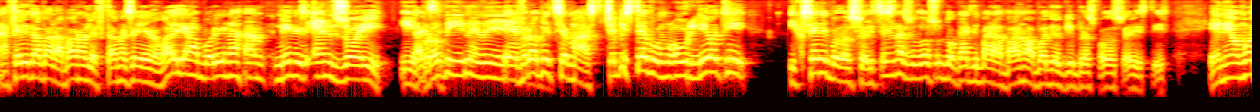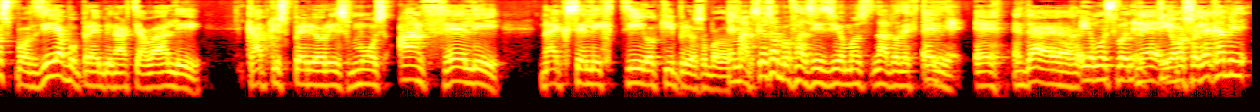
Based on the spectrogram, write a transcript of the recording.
να φέρει τα παραπάνω λεφτά μέσα για την ομάδα για να μπορεί να μείνεις εν ζωή. Η Εντάξει. Ευρώπη είναι- Η Ευρώπη τη εμά. Και πιστεύουν όλοι ότι οι ξένοι ποδοσφαιριστές να σου δώσουν το κάτι παραπάνω από ότι ο Κύπριος ποδοσφαιριστής. Είναι η Ομοσπονδία που πρέπει να έρθει να βάλει κάποιους περιορισμούς αν θέλει να εξελιχθεί ο Κύπριος ο Ε, ποδοσφαιριστής. μα ποιος αποφασίζει όμως να το δεχτεί; Ε, ε, εντά, ε, Η Ομοσπονδία- Ναι, τι- η Ομοσπονδία κάνει.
